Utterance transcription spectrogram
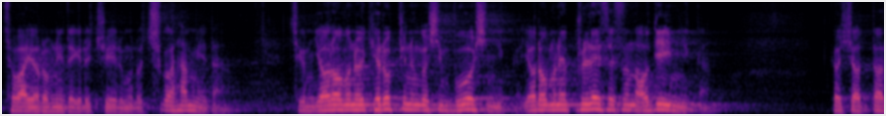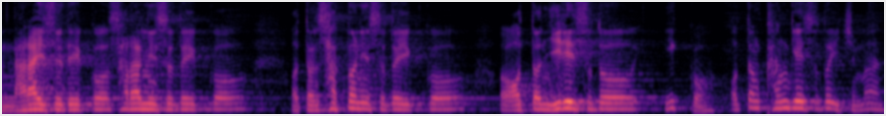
저와 여러분이 되기를 주의 이름으로 축원합니다. 지금 여러분을 괴롭히는 것이 무엇입니까? 여러분의 블레셋은 어디입니까? 그것이 어떤 나라일 수도 있고 사람일 수도 있고 어떤 사건일 수도 있고 어떤 일일 수도 있고 어떤 관계일 수도 있지만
